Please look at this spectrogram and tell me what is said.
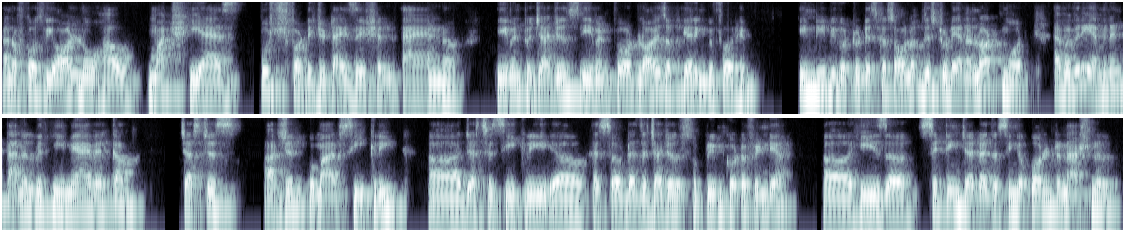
And of course, we all know how much he has pushed for digitization and uh, even to judges, even for lawyers appearing before him. Indeed, we got to discuss all of this today and a lot more. I have a very eminent panel with me. May I welcome Justice Arjun Kumar Sikri. Uh, Justice Sikri uh, has served as a judge of the Supreme Court of India. Uh, he is a sitting judge at the Singapore International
